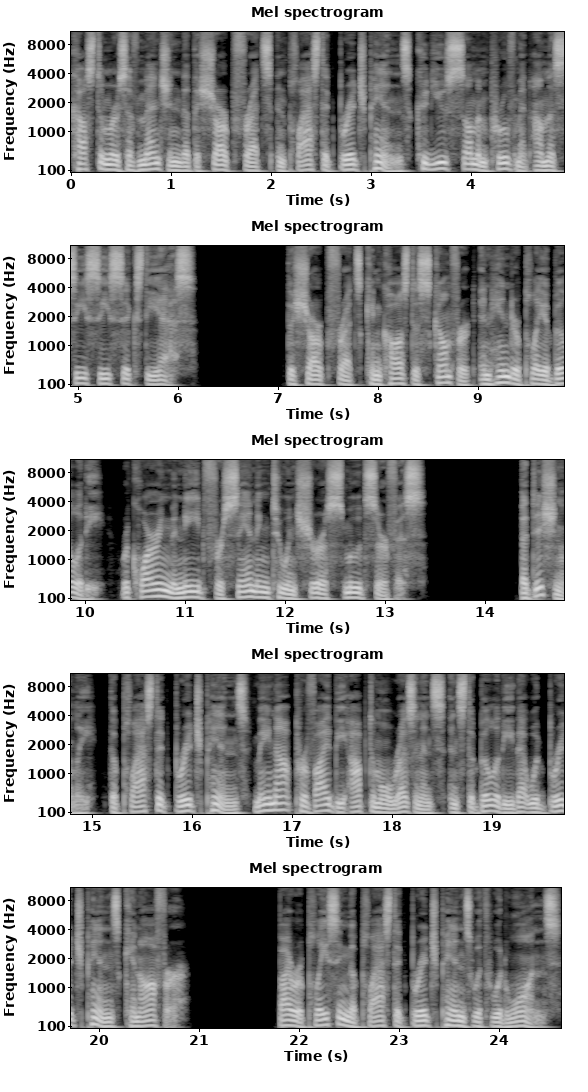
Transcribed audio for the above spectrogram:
Customers have mentioned that the sharp frets and plastic bridge pins could use some improvement on the CC60S. The sharp frets can cause discomfort and hinder playability, requiring the need for sanding to ensure a smooth surface. Additionally, the plastic bridge pins may not provide the optimal resonance and stability that wood bridge pins can offer. By replacing the plastic bridge pins with wood ones,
